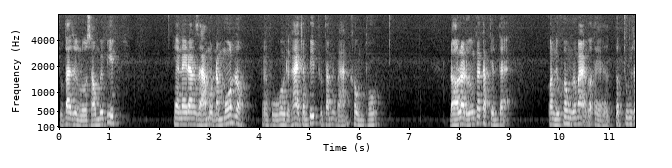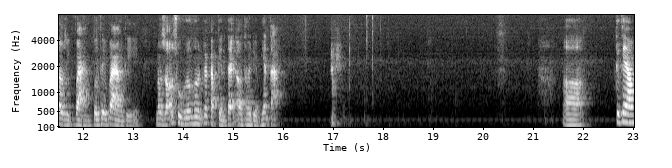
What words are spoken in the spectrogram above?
chúng ta dừng lỗ 60 pip. Hiện nay đang giá 151 rồi phải phục hồi được 200 pip chúng ta mới bán không thôi. Đó là đối với các cặp tiền tệ còn nếu không các bạn có thể tập trung giao dịch vàng. Tôi thấy vàng thì nó rõ xu hướng hơn các cặp tiền tệ ở thời điểm hiện tại. À, tiếp theo.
